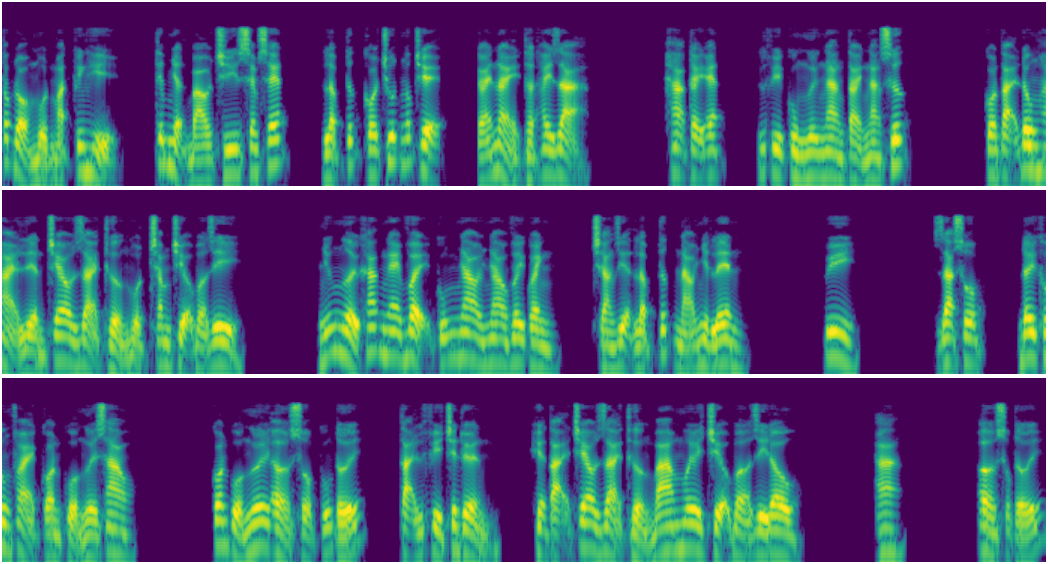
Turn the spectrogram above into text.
Tóc đỏ một mặt kinh hỉ, tiếp nhận báo chí xem xét, lập tức có chút ngốc trệ, cái này thật hay giả? Hạ cái s vì cùng ngươi ngang tài ngang sức. Còn tại đông hải liền treo giải thưởng một trăm triệu bờ gì? Những người khác nghe vậy cũng nhao nhao vây quanh tràng diện lập tức náo nhiệt lên. Uy, ra sộp, đây không phải con của ngươi sao? Con của ngươi ở sộp cũng tới, tại phi trên thuyền, hiện tại treo giải thưởng ba mươi triệu bợ gì đâu? A, ở sộp tới.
